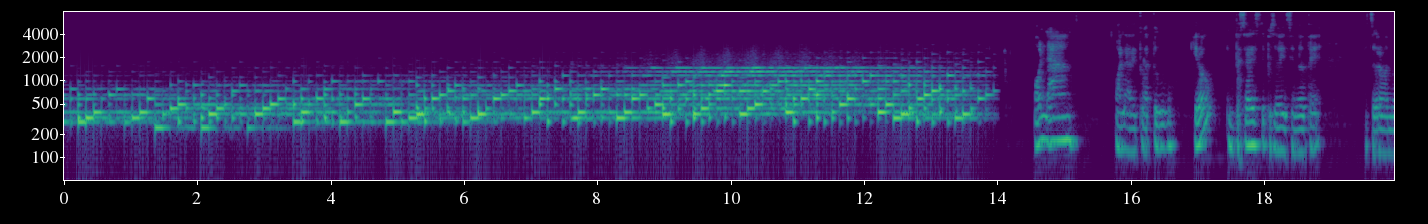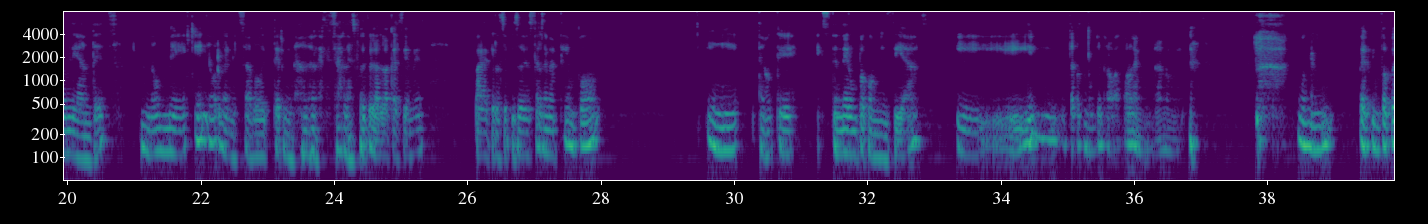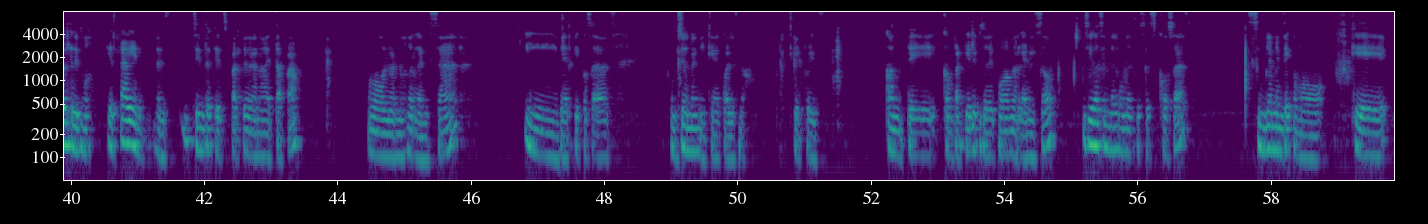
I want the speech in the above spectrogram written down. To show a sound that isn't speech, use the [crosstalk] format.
Hola, hola de tú a tú. Quiero empezar este episodio diciéndote, estoy grabando un día antes, no me he organizado, he terminado de [laughs] organizar después de las vacaciones para que los episodios salgan a tiempo y tengo que extender un poco mis días y está costando mucho trabajo organizándome. [laughs] perdí un poco el ritmo y está bien, siento que es parte de una nueva etapa como volvernos a organizar y ver qué cosas funcionan y qué cuáles no. Porque pues cuando te compartí el episodio de cómo me organizo, sigo haciendo algunas de esas cosas. Simplemente como que...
